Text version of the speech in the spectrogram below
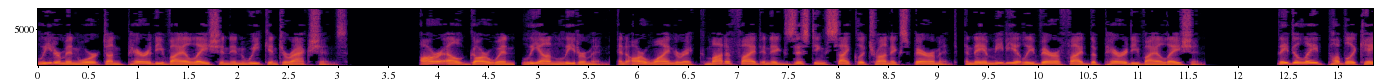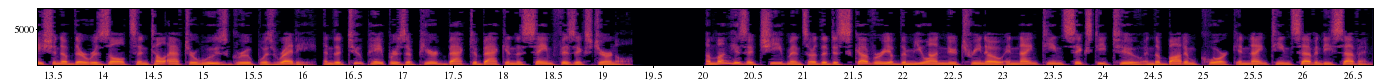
Lederman worked on parity violation in weak interactions. R. L. Garwin, Leon Lederman, and R. Weinrich modified an existing cyclotron experiment, and they immediately verified the parity violation. They delayed publication of their results until after Wu's group was ready, and the two papers appeared back-to-back in the same physics journal. Among his achievements are the discovery of the muon neutrino in 1962 and the bottom quark in 1977.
